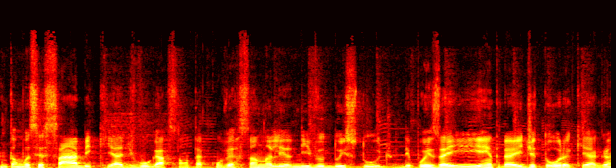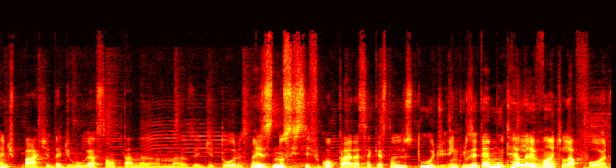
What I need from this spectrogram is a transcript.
Então você sabe que a divulgação está conversando ali no nível do estúdio. Depois aí entra a editora, que é a grande parte da divulgação está na, nas editoras, mas não sei se ficou claro essa questão do estúdio. Inclusive é muito relevante lá fora.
